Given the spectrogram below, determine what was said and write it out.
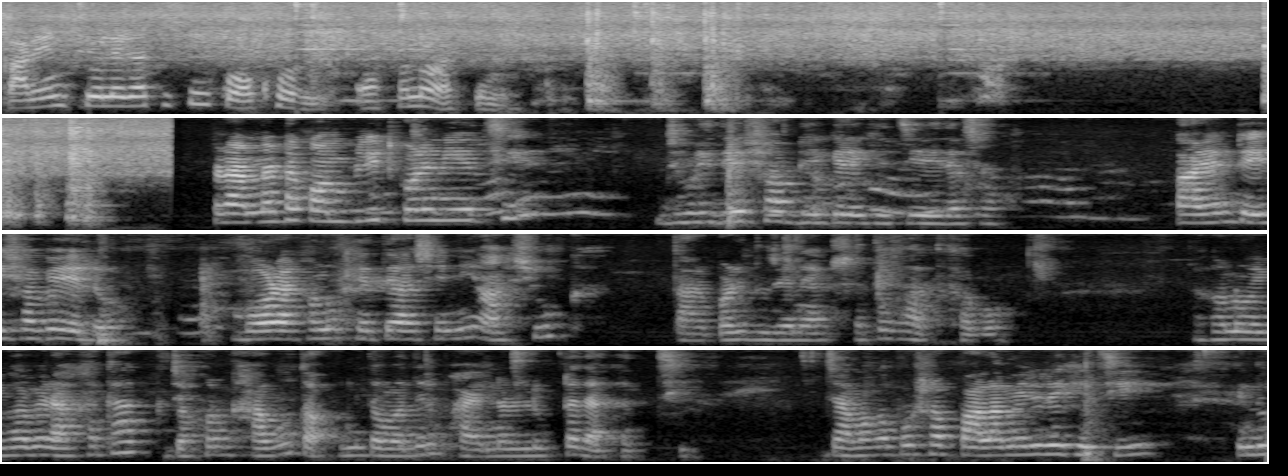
কারেন্ট চলে গেছে সেই কখন? এখনও আসেনি। রান্নাটা কমপ্লিট করে নিয়েছি। ঝুড়ি দিয়ে সব ঢেকে রেখেছি, এই দেখো। কারেন্ট এই সবে এলো। বর এখনও খেতে আসেনি, আসুক। তারপরে দুজনে একসাথে ভাত খাব। এখন ওইভাবে রাখা থাক, যখন খাব তখনই তোমাদের ফাইনাল লুকটা দেখাচ্ছি। জামা কাপড় সব পালা মেরে রেখেছি, কিন্তু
